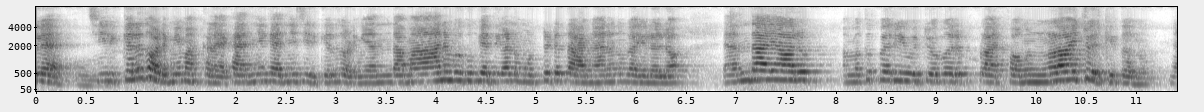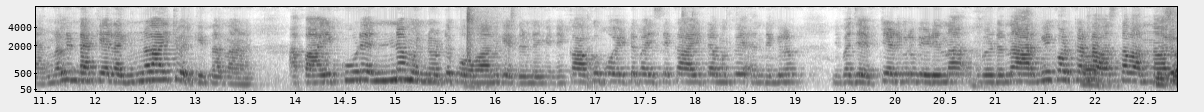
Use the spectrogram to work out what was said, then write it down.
അല്ലേ ചിരിക്കൽ തുടങ്ങി മക്കളെ. കരഞ്ഞ് കരഞ്ഞ് ചിരിക്കൽ തുടങ്ങി. എന്താ മാനം വെക്കും കെത്തിക്കണ്ട് മുട്ടിട്ട് താങ്ങാനൊന്നും കഴിയില്ലല്ലോ. എന്തായാലും നമുക്കിപ്പോ ഒരു യൂട്യൂബ് ഒരു പ്ലാറ്റ്ഫോം നിങ്ങളായിട്ട് ഒരുക്കി തന്നു. ഞങ്ങൾ ഉണ്ടാക്കിയല്ല നിങ്ങളായിട്ട് ഒരുക്കി തന്നാണ്. അപ്പൊ അതിൽ കൂടെ എന്നെ മുന്നോട്ട് പോവാന്ന് കരുതുന്നുണ്ട് പിന്നെ കാക്ക് പോയിട്ട് പൈസയൊക്കെ ആയിട്ട് നമുക്ക് എന്തെങ്കിലും ഇനിയിപ്പൊ ജപ്തി ആണെങ്കിലും വീടുന്ന വീടുന്ന ഇറങ്ങി കൊടുക്കേണ്ട അവസ്ഥ വിസ വന്നാലും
